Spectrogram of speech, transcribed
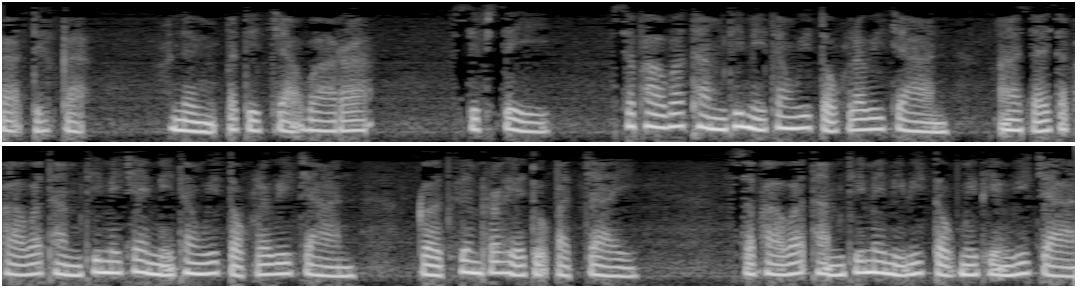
กะติกะหนึ่งปฏิจจวาระสิบสี่สภาวธรรมที่มีทั้งวิตกและวิจารอาศัยสภาวธรรมที่ไม่ใช่มีทั้งวิตกและวิจารเกิดขึ้นเพราะเหตุปัจจัย สภาวธรรมที่ไม่มีวิตกมีเพียงวิจาร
